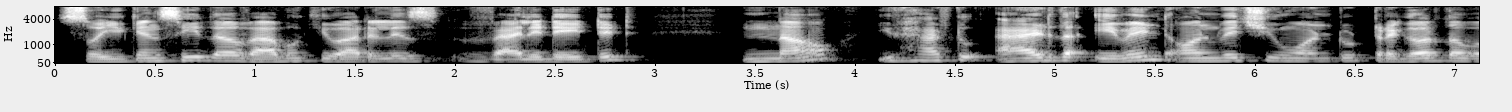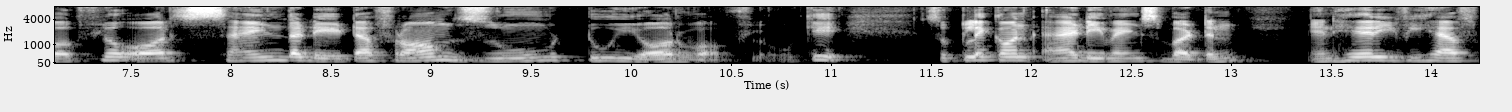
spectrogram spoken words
So you can see the webhook url is validated. Now you have to add the event on which you want to trigger the workflow or send the data from zoom to your workflow okay? So click on add events button. And here if we have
